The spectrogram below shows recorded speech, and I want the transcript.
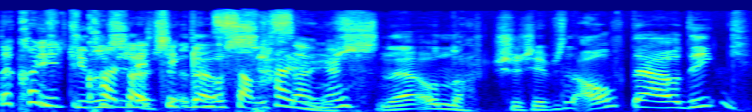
Da kan du ikke noe kalle det saus. Det er jo sausene og nachochipsen. Alt det er jo digg.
